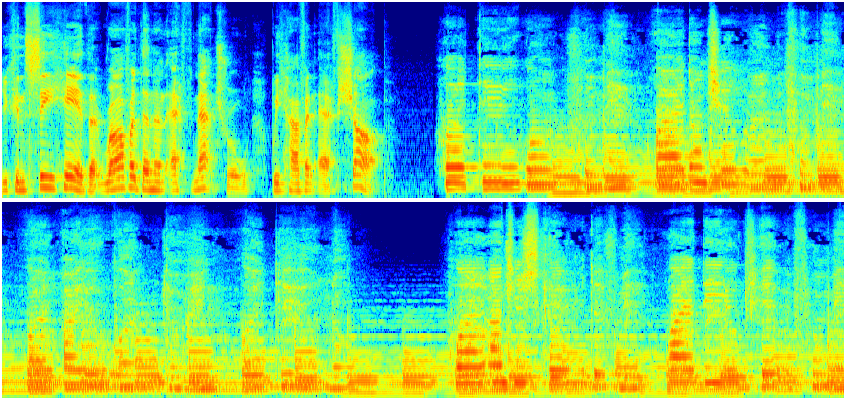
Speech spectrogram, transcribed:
you can see here that rather than an F natural, we have an F sharp. What do you want from me? Why don't you run from me? What are you wondering? What do you know? Why aren't you scared of me? Why do you care for me?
